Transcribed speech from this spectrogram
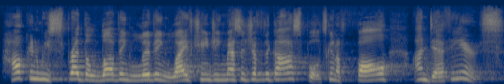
how can we spread the loving, living, life changing message of the gospel? It's going to fall on deaf ears.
